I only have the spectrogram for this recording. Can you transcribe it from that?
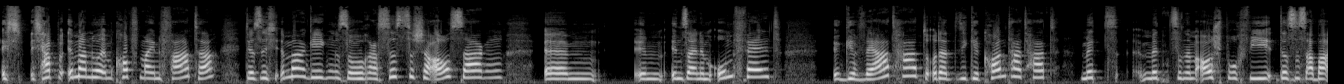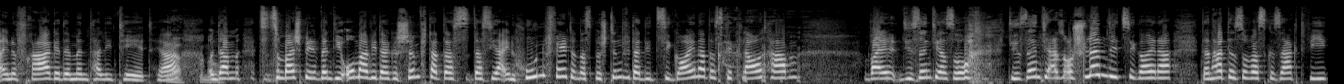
ich, ich habe immer nur im Kopf meinen Vater, der sich immer gegen so rassistische Aussagen ähm, im, in seinem Umfeld äh, gewehrt hat oder die gekontert hat mit, mit so einem Ausspruch wie, das ist aber eine Frage der Mentalität, ja. Ja, genau. Und dann zum Beispiel, wenn die Oma wieder geschimpft hat, dass, dass ihr ein Huhn fehlt und dass bestimmt wieder die Zigeuner das geklaut haben, weil die sind ja so, die sind ja so schlimm, die Zigeuner, dann hat er sowas gesagt wie,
